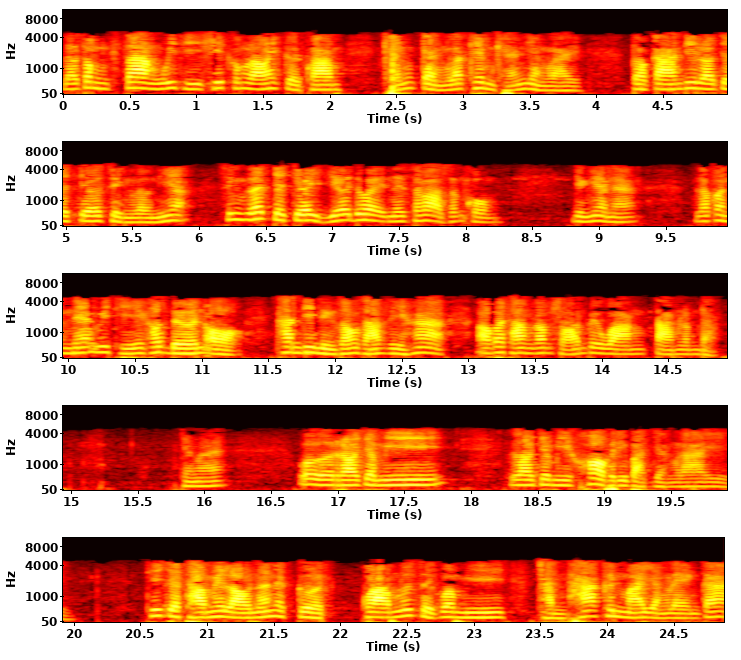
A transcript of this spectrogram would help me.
เราต้องสร้างวิธีคิดของเราให้เกิดความแข็งแกร่งและเข้มแข็งอย่างไร ต่อการที่เราจะเจอสิ่งเหล่านี้ซึ่งและจะเจออีกเยอะด้วยในสภาพสังคม อย่างเนี้ยนะ แล้วก็แนะวิธีเขาเดินออกขั้นที่หนึ่งสองสามสี่ห้าเอาพระธรรมคำสอนไปวางตามลำดับใช่ไหมว่าเออเราจะมีเราจะมีข้อปฏิบัติอย่างไร ที่จะทำให้เรานั้นเกิดความรู้สึกว่ามีฉันทะขึ้นมาอย่างแรงกล้า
